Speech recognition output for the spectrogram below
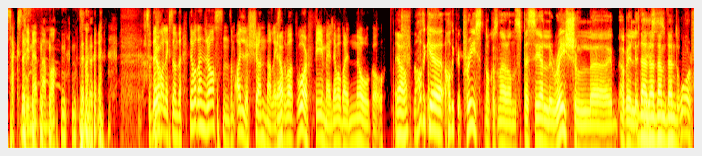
60 medlemmer. Så det Ja. var liksom det, det var den rasen som alle skjønner, liksom. Ja. Det var dwarf female, det var bare no go. Ja. Men hadde ikke, hadde ikke Priest noe sånn her en spesiell racial uh, abilities? Det, det, de, de, Dwarf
